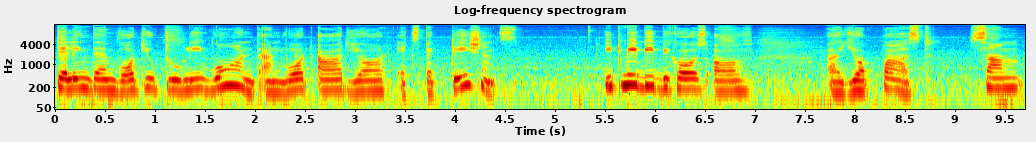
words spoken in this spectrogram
telling them what you truly want and what are your expectations. It may be because of uh, your past. Some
